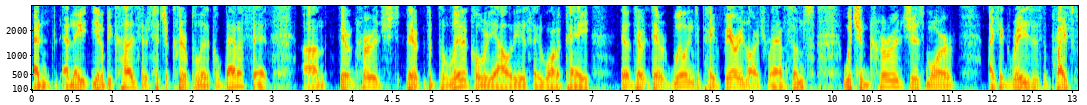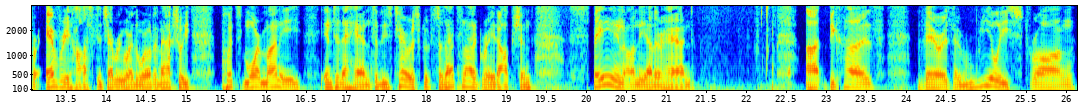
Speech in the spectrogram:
and and they you know because there's such a clear political benefit, um, they're encouraged. They're, the political reality is they want to pay they're, they're willing to pay very large ransoms, which encourages more, I think, raises the price for every hostage everywhere in the world and actually puts more money into the hands of these terrorist groups. So that's not a great option. Spain, on the other hand, uh, because there is a really strong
